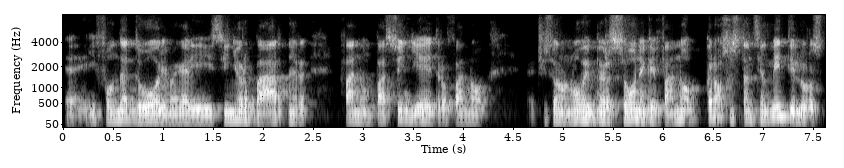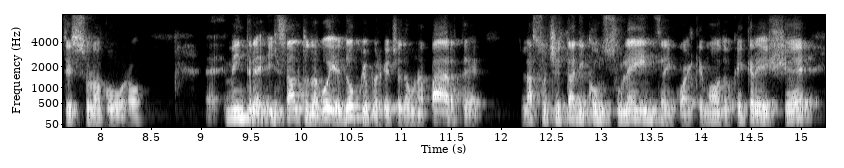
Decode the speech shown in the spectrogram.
eh, i fondatori, magari i senior partner, fanno un passo indietro, fanno, eh, ci sono nuove persone che fanno però sostanzialmente il loro stesso lavoro. Eh, mentre il salto da voi è doppio perché c'è da una parte la società di consulenza in qualche modo che cresce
